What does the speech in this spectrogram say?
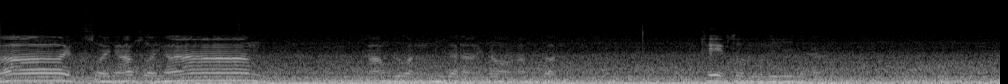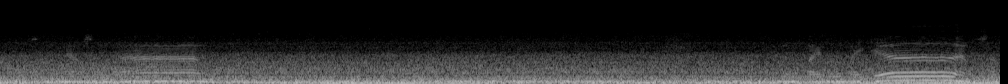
ว้ายสวยงามสวยงามทางด่วนนี่ก็ได้เนอกทางด่วนกรุงเทพชลบุรีนี่นะสวยงามสวยงามลงไปลงไปเด้อสวย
